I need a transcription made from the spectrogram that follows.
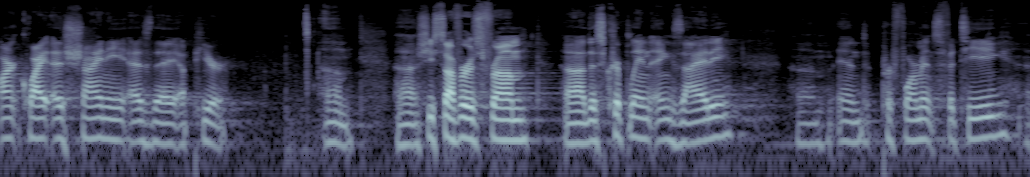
aren't quite as shiny as they appear. Um, uh, she suffers from uh, this crippling anxiety um, and performance fatigue uh,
